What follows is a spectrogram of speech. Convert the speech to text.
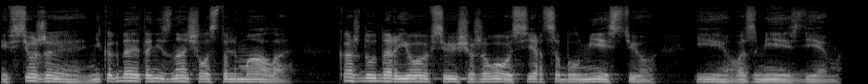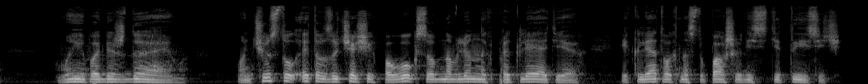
И все же никогда это не значило столь мало. Каждый удар его все еще живого сердца был местью и возмездием. Мы побеждаем. Он чувствовал это в звучащих по Воксу обновленных проклятиях и клятвах наступавших десяти тысяч.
